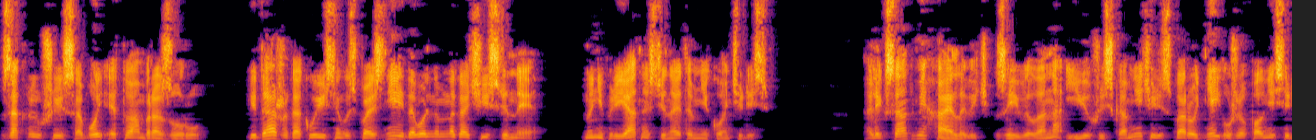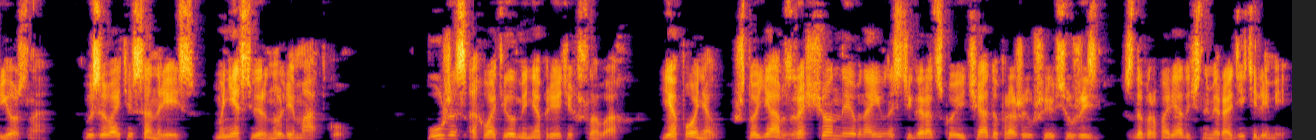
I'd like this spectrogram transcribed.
закрывшие собой эту амбразуру, и даже, как выяснилось позднее, довольно многочисленные, но неприятности на этом не кончились. «Александр Михайлович», — заявила она, явившись ко мне через пару дней уже вполне серьезно, — «вызывайте санрейс, мне свернули матку». Ужас охватил меня при этих словах. Я понял, что я, возвращенная в наивности городское чадо, прожившее всю жизнь с добропорядочными родителями,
